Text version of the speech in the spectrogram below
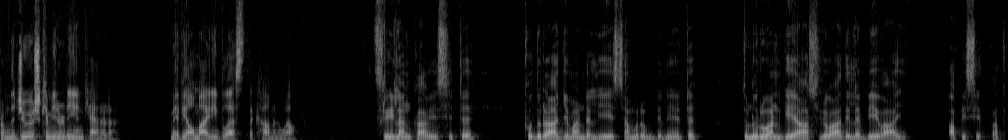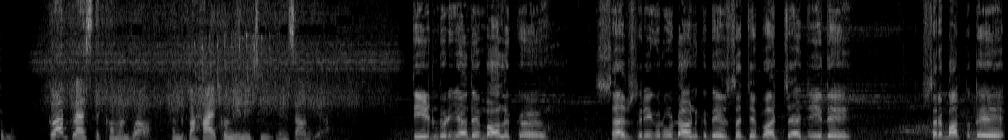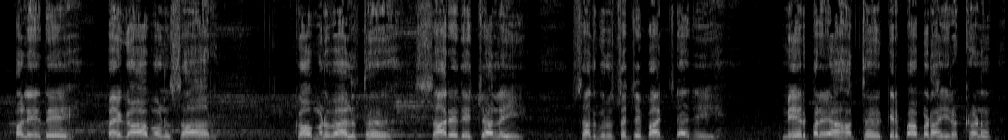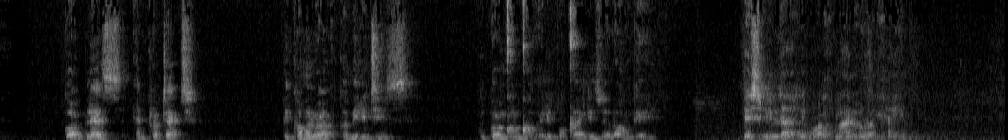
from the Jewish community in Canada. May the Almighty bless the Commonwealth. ශ්‍රී ලංකාවේ සිට පොදුරාජ්‍ය මණ්ඩලයේ සැමරුම් දිනයට තුනුරුවන්ගේ ආශිර්වාද ලැබේවායි අපි සිත් පතමු. God bless the Commonwealth from the Baha'i community in Zambia. ਤੀਨ ਦੁਨੀਆ ਦੇ ਮਾਲਕ ਸਾਹਿਬ ਸ੍ਰੀ ਗੁਰੂ ਨਾਨਕ ਦੇਵ ਸੱਚੇ ਪਾਤਸ਼ਾਹ ਜੀ ਦੇ ਸਰਬੱਤ ਦੇ ਭਲੇ ਦੇ ਪੈਗਾਮ ਅਨੁਸਾਰ ਕਾਮਨਵੈਲਥ ਸਾਰੇ ਦੇਸ਼ਾਂ ਲਈ ਸਤਿਗੁਰੂ ਸੱਚੇ ਪਾਤਸ਼ਾਹ ਜੀ ਮਿਹਰ ਭਰਿਆ ਹੱਥ ਕਿਰਪਾ ਬਣਾਈ ਰੱਖਣ God bless and protect the Commonwealth communities. Kugongo Elipoka Lizolonge. বিসমিল্লাহির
